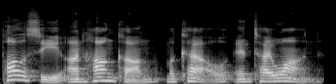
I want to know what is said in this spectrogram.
Policy on Hong Kong, Macau, and Taiwan.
